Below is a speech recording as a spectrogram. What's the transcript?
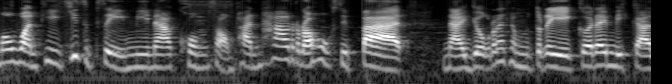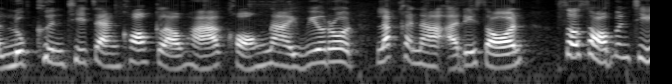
เมื่อวันที่ 24 มีนาคม 2568 นายกรัฐมนตรีก็ได้มีการลุกขึ้นชี้แจงข้อกล่าวหาของนายวิโรธลักษณาอดิศรสสบัญชี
